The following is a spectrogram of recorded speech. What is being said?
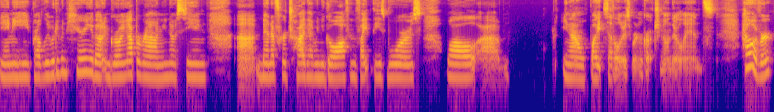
Nanyehi probably would have been hearing about and growing up around, you know, seeing uh, men of her tribe having to go off and fight these wars while, um, you know, white settlers were encroaching on their lands. However,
